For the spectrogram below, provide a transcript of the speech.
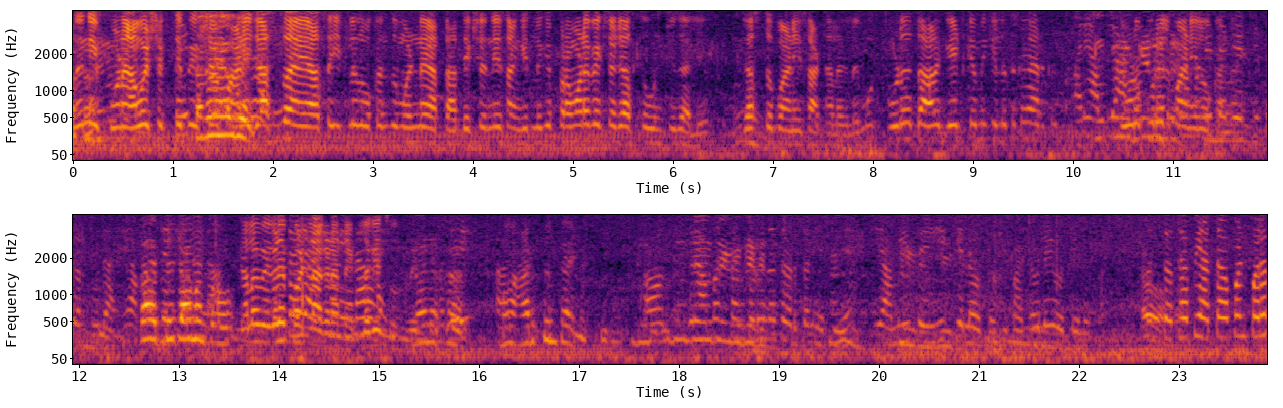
नाही आता. पण आवश्यकतेपेक्षा सगळे येऊ दे. पाणी जास्त आहे असं इथलं लोकांचं म्हणणं आहे. आता अध्यक्षांनी सांगितलं की प्रमाणापेक्षा जास्त उंची झाली. जास्त पाणी साठा लागलं मग थोडं दाळ गेट कमी केलं तर काय हरकत नाही. आणि आपल्या तेवढं पुरेल पाणी त्या लोकांना. गेटची तरतूद आहे. आपण साहेब ते मी काय केलं ना, म्हणतो त्याला वेगळे पण लागणार नाही लगेच होऊन नाही जाईल. नाही सर. मग अडचण काय नसते मग. अं, ग्रामस्थांकडूनच अडचण येते. की आम्ही तेही केलं होतं की पाठवले होते लोक. पण तथापि आता आपण परत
